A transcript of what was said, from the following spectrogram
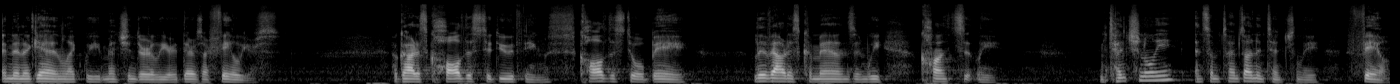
And then again, like we mentioned earlier, there's our failures. God has called us to do things, called us to obey, live out His commands, and we constantly intentionally and sometimes unintentionally fail.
